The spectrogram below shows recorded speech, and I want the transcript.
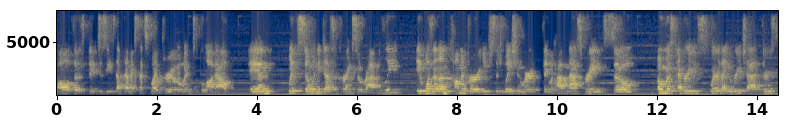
all of those big disease epidemics that swiped through and took a lot out. And with so many deaths occurring so rapidly, it wasn't uncommon for each situation where they would have mass graves. So almost every square that you reach at, there's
